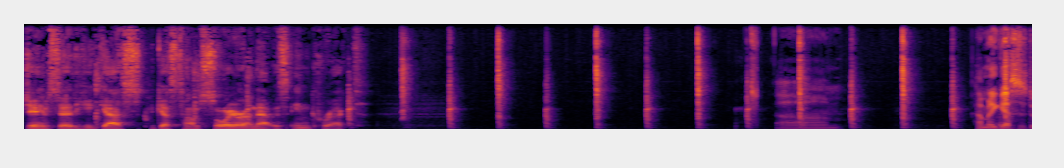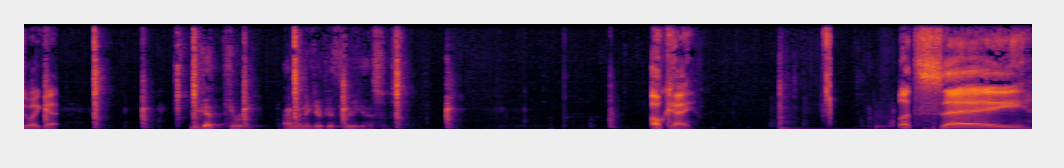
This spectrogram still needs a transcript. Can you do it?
James did, he guessed guessed Tom Sawyer, and that was incorrect. Um, how many guesses do I get? You get three. I'm going to give you three guesses. Okay. Let's say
